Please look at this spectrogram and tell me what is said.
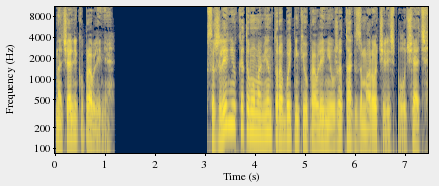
начальник управления. К сожалению, к этому моменту работники управления уже так заморочились получать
